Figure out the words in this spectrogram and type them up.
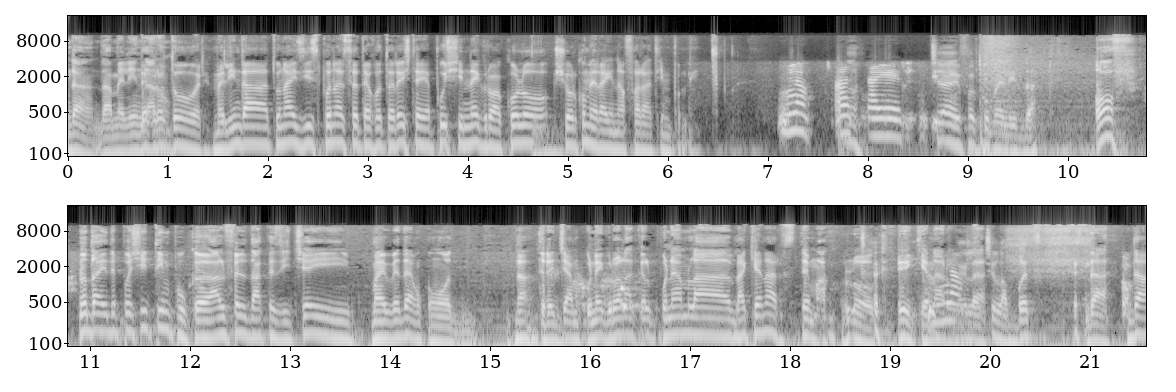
Da, da, De Melinda vreo nu. două ori. Melinda, tu n-ai zis până să te hotărăști, ai pus și negru acolo și oricum erai în afara timpului. Nu, asta e. Ce ai făcut, Melinda? Of! Nu, dar ai depășit timpul, că altfel dacă ziceai, mai vedeam cum o Da. trăgeam cu negru ăla, că îl puneam la, La chenar. stem acolo, că e chenarul Da. ăla. La ce la băț? Da. Da.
